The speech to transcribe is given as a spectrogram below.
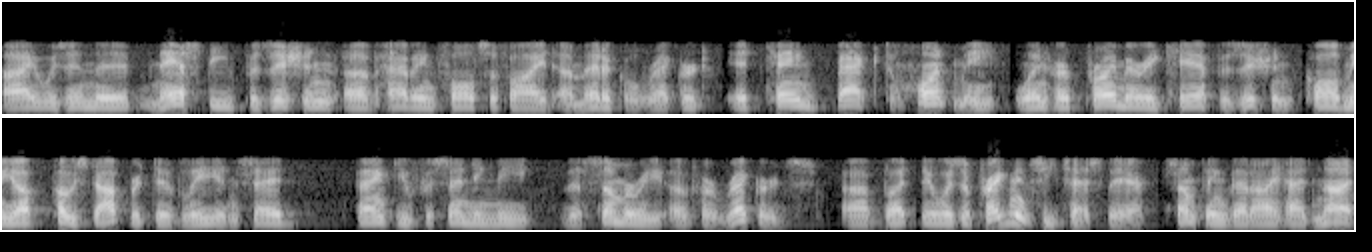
I was in the nasty position of having falsified a medical record. It came back to haunt me when her primary care physician called me up post-operatively and said, Thank you for sending me the summary of her records. Uh, but there was a pregnancy test there, something that I had not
